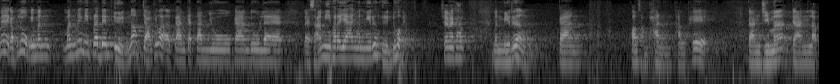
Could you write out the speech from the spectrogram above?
แม่กับลูกนี่มันมันไม่มีประเด็นอื่น นอกจากที่ว่าการกระตันยูการดูแล แต่สามีภรรยานี่มันมีเรื่องอื่นด้วย ใช่ไหมครับ มันมีเรื่องการความสัมพันธ์ทางเพศ การจิมะการหลับ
